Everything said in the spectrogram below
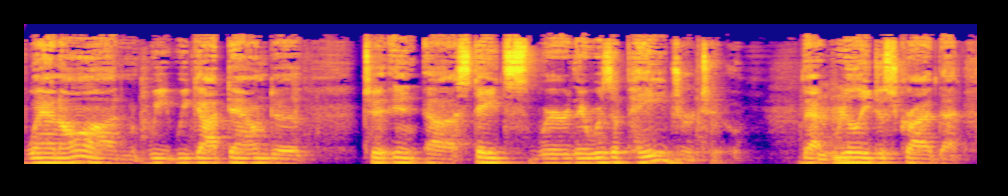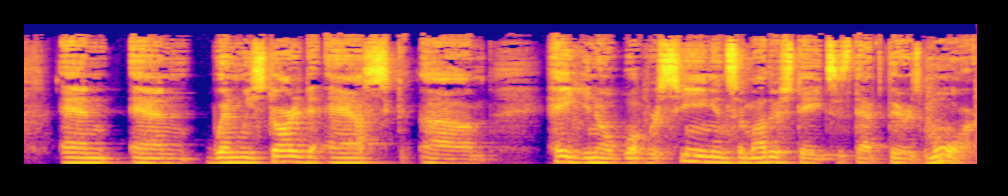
went on, we, we got down to, to in, uh, states where there was a page or two that mm-hmm. really described that. And, and when we started to ask, um, hey, you know, what we're seeing in some other states is that there's more.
